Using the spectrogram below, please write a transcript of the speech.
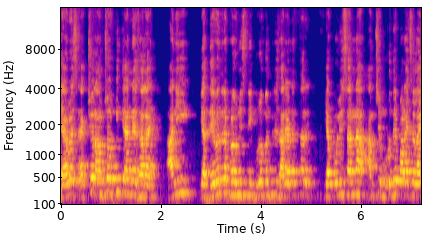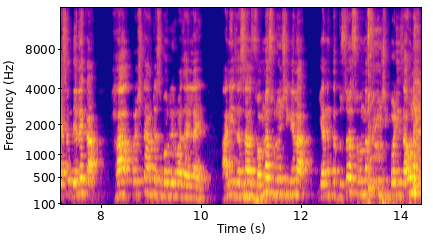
त्यावेळेस ऍक्च्युअल आमच्यावर किती अन्याय झालाय? आणि या देवेंद्र फडणवीसनी गृहमंत्री झाल्यानंतर या पोलिसांना आमचे मुर्दे पाडायचं लायसन दिले का? हा प्रश्न आमच्यासमोर निर्माण झालेला आहे. आणि जसा सोमनाथ सूर्यवंशी गेला यानंतर दुसरा सोमनाथ सूर्यवंशी बळी जाऊ नये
